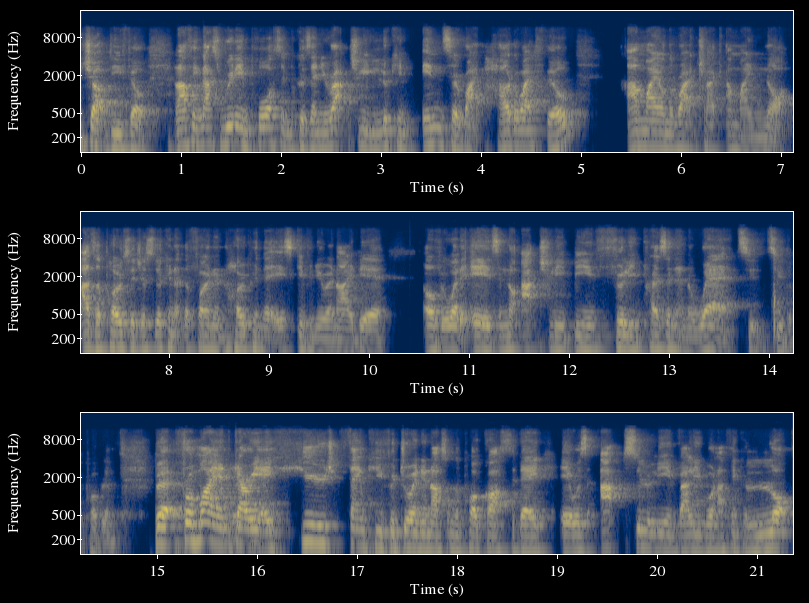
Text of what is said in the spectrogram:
sharp do you feel? And I think that's really important because then you're actually looking into right. How do I feel? Am I on the right track? Am I not? As opposed to just looking at the phone and hoping that it's giving you an idea of what it is and not actually being fully present and aware to, to the problem. But from my end, Gary, a huge thank you for joining us on the podcast today. It was absolutely invaluable. And I think a lot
